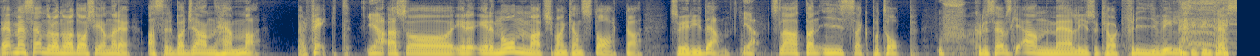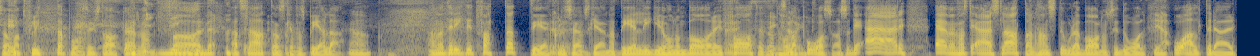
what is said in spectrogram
Eh, Men sen då, några dagar senare, Azerbajdzjan hemma. Perfekt! Ja. Alltså, är det, är det någon match man kan starta så är det ju den. Ja. Zlatan Isak på topp. Kulusevski anmäler ju såklart frivilligt sitt intresse om att flytta på sig i startelvan för att Zlatan ska få spela. Ja. Han har inte riktigt fattat det, Kulusevski, än att det ligger honom bara i fatet att exakt. hålla på så. Alltså det är, även fast det är Zlatan, hans stora barndomsidol Ja. och allt det där,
